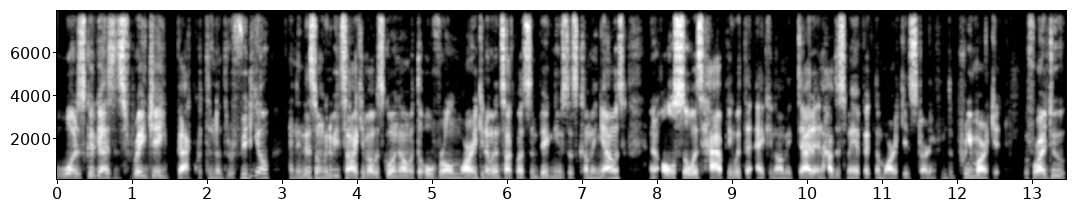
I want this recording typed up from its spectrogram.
What is good, guys? It's Rey-Jay back with another video. And in this, I'm going to be talking about what's going on with the overall market. I'm going to talk about some big news that's coming out and also what's happening with the economic data and how this may affect the market starting from the pre market. Before I do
